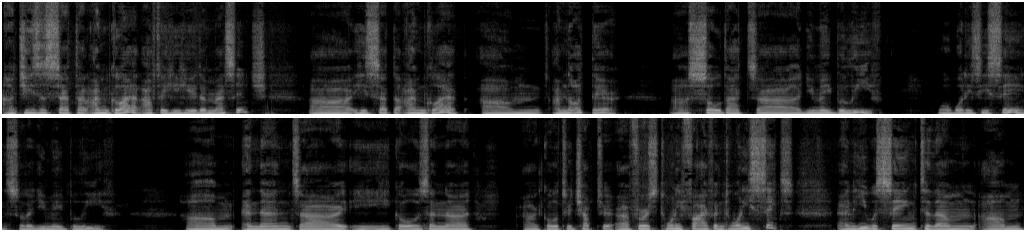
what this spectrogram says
uh, Jesus said that I'm glad after he hear the message. he said that I'm glad um, I'm not there uh, so that uh, you may believe. Well, what is he saying? So that you may believe. Um, and then uh, he, he goes and uh, uh, go to chapter uh, verse 25 and 26 and he was saying to them um,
